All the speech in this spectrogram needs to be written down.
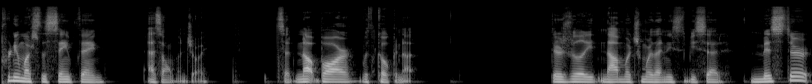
pretty much the same thing as Almond Joy. It's a nut bar with coconut. There's really not much more that needs to be said. Mr.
